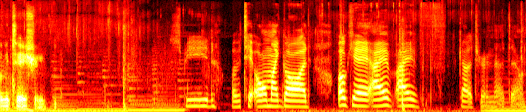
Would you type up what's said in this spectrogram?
Levitation. Speed, levitate. Oh my god. Okay, I've I've gotta turn that down.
